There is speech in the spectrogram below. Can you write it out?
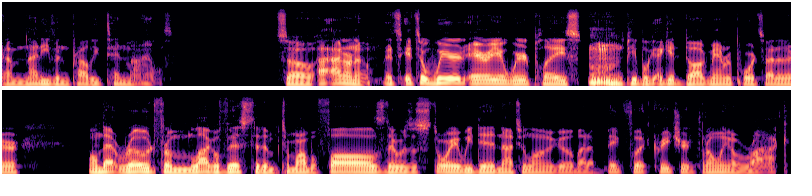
um, not even probably 10 miles. So I, I don't know. It's it's a weird area, weird place. People, I get dogman reports out of there. On that road from Lago Vista to, to Marble Falls, there was a story we did not too long ago about a Bigfoot creature throwing a rock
